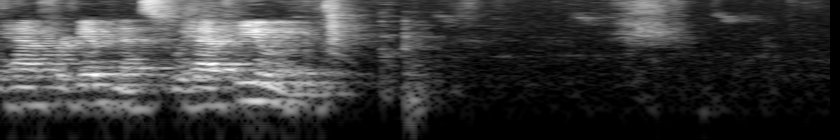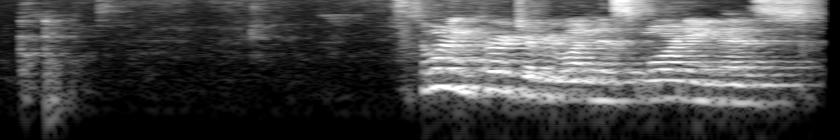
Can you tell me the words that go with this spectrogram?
we have forgiveness, we have healing. So I want to encourage everyone this morning as,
